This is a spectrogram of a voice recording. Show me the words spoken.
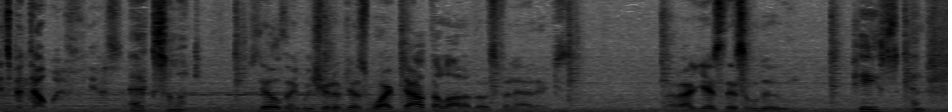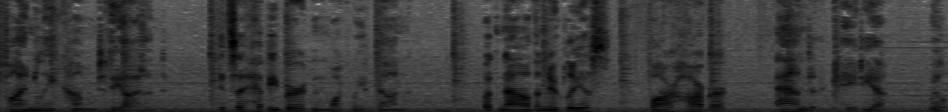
It's been dealt with, yes. Excellent. Still think we should have just wiped out the lot of those fanatics. Well, I guess this'll do. Peace can finally come to the island. It's a heavy burden what we've done. But now the nucleus, Far Harbor, and Acadia will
